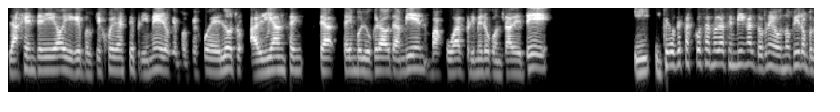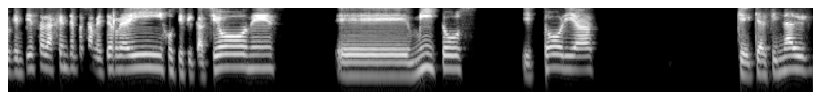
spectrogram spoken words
la gente diga, oye, que por qué juega este primero, que por qué juega el otro. Alianza se ha, involucrado también, va a jugar primero contra ADT. Y, creo que estas cosas no le hacen bien al torneo, ¿no, Piero? Porque empieza la gente empieza a meterle ahí justificaciones, eh, mitos, historias, que al final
